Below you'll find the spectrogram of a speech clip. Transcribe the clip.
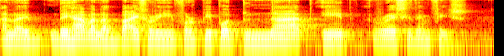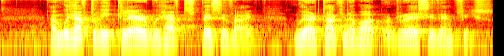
an they have an advisory for people to not eat resident fish, and we have to be clear. We have to specify. We are talking about resident fish,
